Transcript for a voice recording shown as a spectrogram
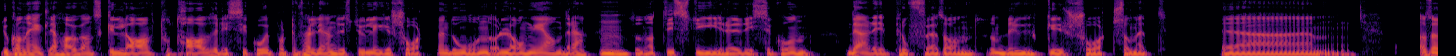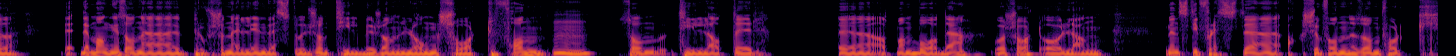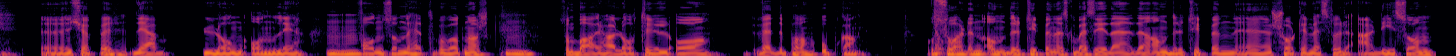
du kan egentlig ha ganske lav total risiko i porteføljen hvis du ligger short med noen og long i andre, mm. sånn at de styrer risikoen. Det er de proffe sånn, som bruker short som et Eh, altså, det, det, er mange sånne profesjonelle investorer som tilbyr sånn long short-fond, mm. som tillater eh, at man både går short og lang. Mens de fleste aksjefondene som folk eh, kjøper, det er long only-fond, mm. som det heter på godt norsk, mm. som bare har lov til å vedde på oppgang. Og så er den andre typen jeg skal bare si det, den andre typen eh, short-investor er de som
